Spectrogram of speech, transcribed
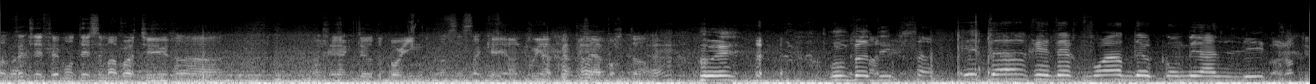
En fait, j'ai fait monter sur ma voiture un, un réacteur de Boeing. C'est ça qui est un bruit un peu plus important. Oui, on va dire ça. Et un réservoir de combien de litres Alors, tu-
